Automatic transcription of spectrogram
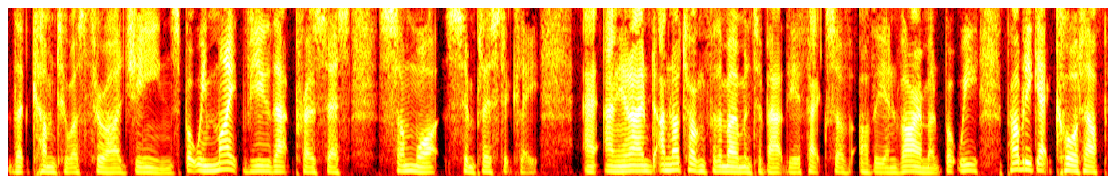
that come to us through our genes, but we might view that process somewhat simplistically. And, and, you know, I'm, I'm not talking for the moment about the effects of, of the environment, but we probably get caught up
